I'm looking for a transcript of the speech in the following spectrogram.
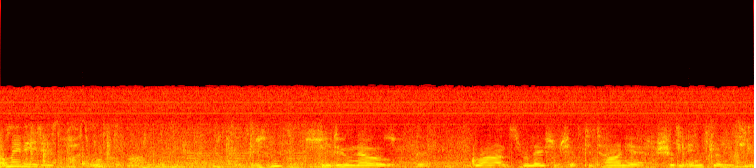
Or maybe it is possible. You do know that Grant's relationship to Tanya shouldn't influence you.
